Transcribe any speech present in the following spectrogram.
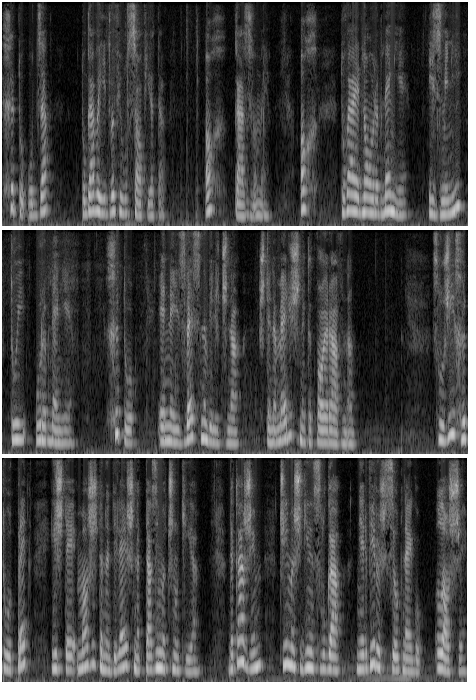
хъто отзад, тогава идва философията. Ох, казваме. Ох, това е едно уравнение. Измени той уравнение. Хъто е неизвестна величина. Ще намериш на какво е равна. Служи хъто отпред и ще можеш да наделееш над тази мъчнотия. Да кажем, че имаш един слуга, нервираш се от него, лоше.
